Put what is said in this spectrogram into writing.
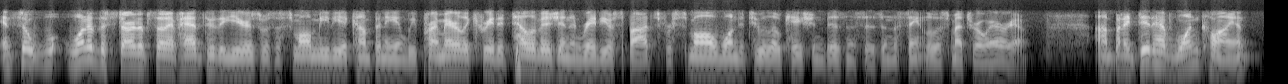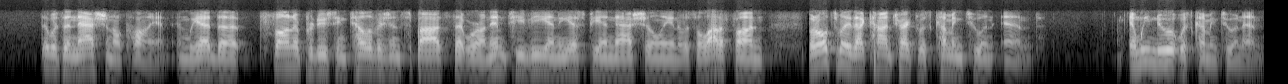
and so, w- one of the startups that I've had through the years was a small media company, and we primarily created television and radio spots for small one to two location businesses in the St. Louis metro area. Um, but I did have one client that was a national client, and we had the fun of producing television spots that were on MTV and ESPN nationally, and it was a lot of fun. But ultimately, that contract was coming to an end, and we knew it was coming to an end.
